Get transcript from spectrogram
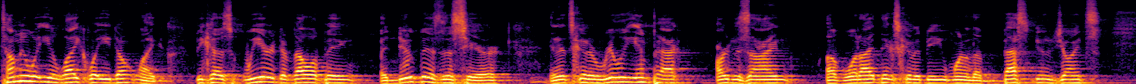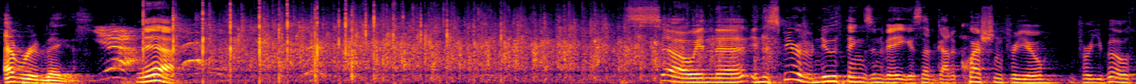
Tell me what you like, what you don't like, because we are developing a new business here, and it's going to really impact our design of what I think is going to be one of the best new joints ever in Vegas. Yeah. Yeah. So, in the in the spirit of new things in Vegas, I've got a question for you, for you both.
